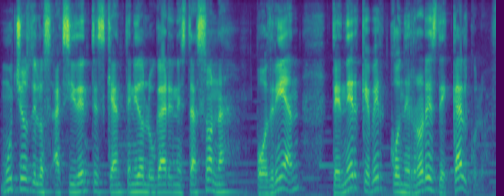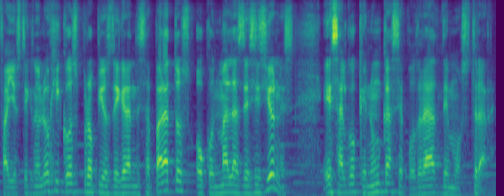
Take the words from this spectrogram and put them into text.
Muchos de los accidentes que han tenido lugar en esta zona podrían tener que ver con errores de cálculo, fallos tecnológicos propios de grandes aparatos o con malas decisiones. Es algo que nunca se podrá demostrar.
